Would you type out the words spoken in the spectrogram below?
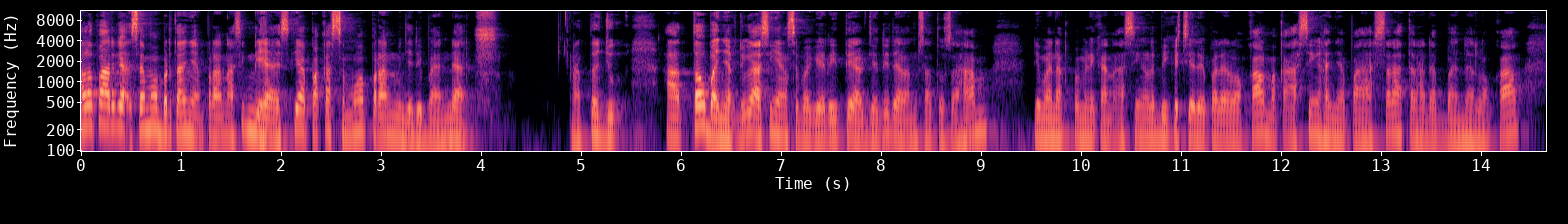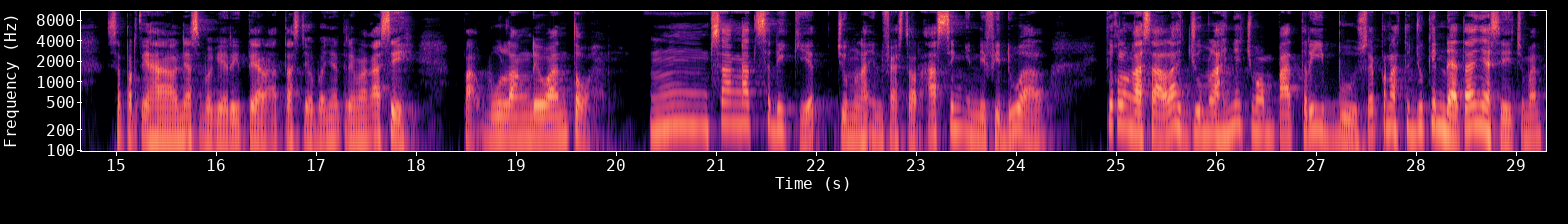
Halo Pak Arga, saya mau bertanya, peran asing di HSG apakah semua peran menjadi bandar? atau juga atau banyak juga asing yang sebagai retail. Jadi dalam satu saham di mana kepemilikan asing lebih kecil daripada lokal, maka asing hanya pasrah terhadap bandar lokal seperti halnya sebagai retail. Atas jawabannya terima kasih Pak Bulang Dewanto. Hmm, sangat sedikit jumlah investor asing individual itu kalau nggak salah jumlahnya cuma 4000 saya pernah tunjukin datanya sih cuman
